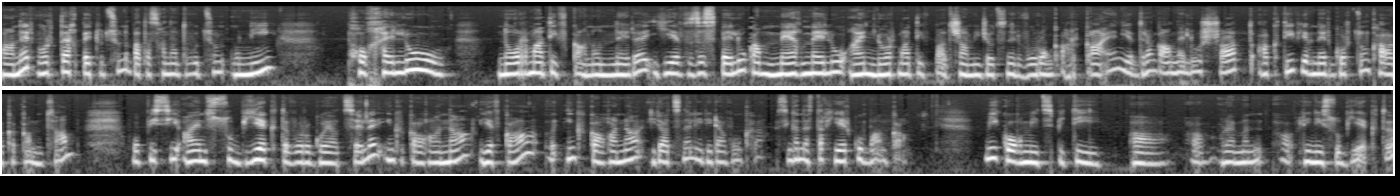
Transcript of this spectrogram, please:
բաներ, որտեղ պետությունը պատասխանատվություն ունի փոխելու նորմատիվ կանոնները եւ զսպելու կամ մեղմելու այն նորմատիվ պատժամիջոցներ, որոնք արկա են եւ դրանք անելու շատ ակտիվ եւ ներգործուն քաղաքականությամբ, որpիսի այն սուբյեկտը, որը գոյացել է, ինքը կարողանա եւ կա, ինքը կարողանա իրացնել իր իրավունքը։ Այսինքն այստեղ երկու բան կա։ Մի կողմից պիտի ուրեմն լինի սուբյեկտը,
